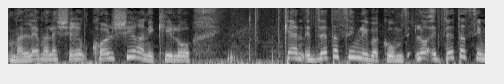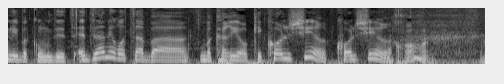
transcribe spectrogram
מלא מלא שירים, כל שיר אני כאילו, כן, את זה תשים לי בקומזיץ, לא, את זה תשים לי בקומזיץ, את זה אני רוצה בקריוקי, כל שיר, כל שיר. נכון. ו-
